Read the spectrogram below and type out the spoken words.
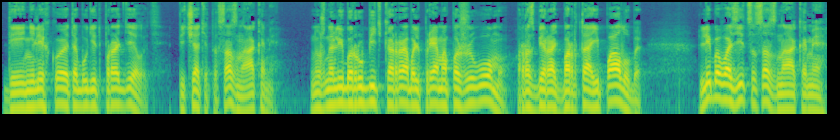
Да и нелегко это будет проделать. Печать это со знаками. Нужно либо рубить корабль прямо по-живому, разбирать борта и палубы, либо возиться со знаками,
